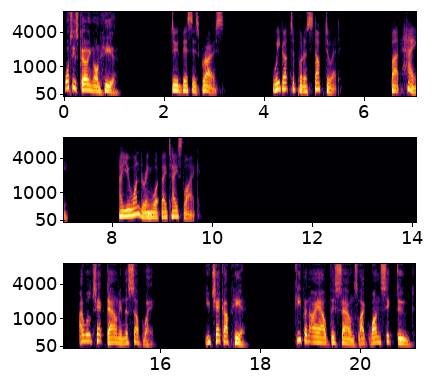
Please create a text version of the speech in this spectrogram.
What is going on here? Dude, this is gross. We got to put a stop to it. But hey. Are you wondering what they taste like? I will check down in the subway. You check up here. Keep an eye out, this sounds like one sick dude.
